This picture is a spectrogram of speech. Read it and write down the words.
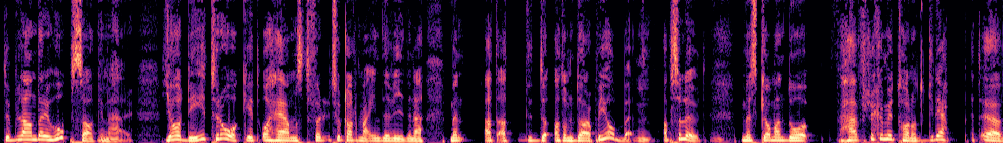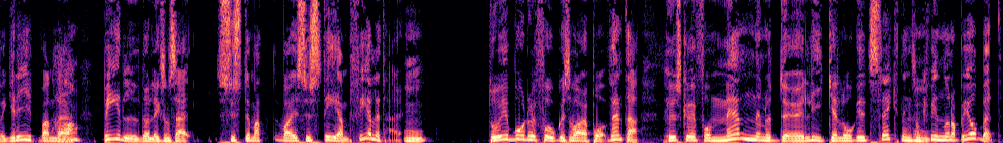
du blandar ihop sakerna här. Ja, det är tråkigt och hemskt för såklart de här individerna, men att, att, att de dör på jobbet, absolut. Men ska man då, här försöker man ju ta något grepp, ett övergripande Ja. bild och liksom så här, systemat, vad är systemfelet här? Mm. Då borde fokus vara på, vänta, hur ska vi få männen att dö i lika låg utsträckning som kvinnorna på jobbet?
